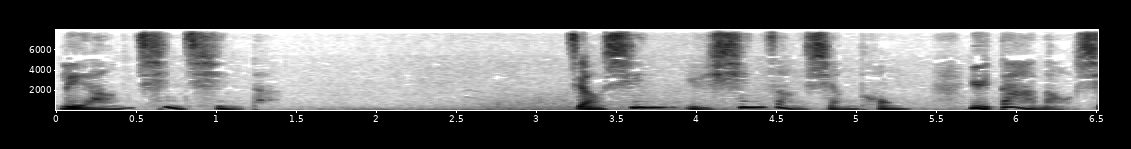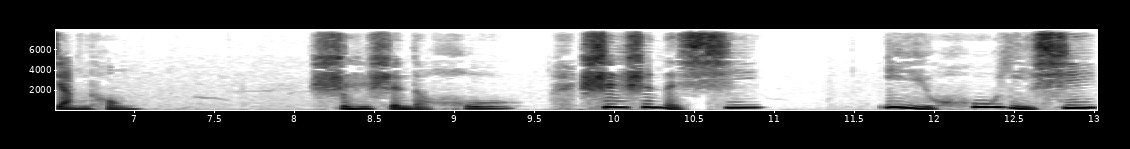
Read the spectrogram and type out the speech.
凉沁沁的。脚心与心脏相通。与大脑相通，深深的呼，深深的吸，一呼一吸，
